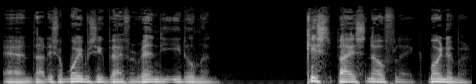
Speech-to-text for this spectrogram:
En daar is ook mooie muziek bij van Randy Edelman. Kissed by Snowflake. Mooi nummer.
